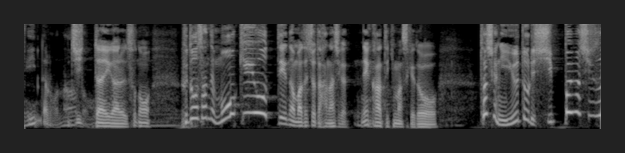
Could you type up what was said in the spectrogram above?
いいんだろうな。実態がある。その、不動産で儲けようっていうのはまたちょっと話がね、変わってきますけど、確かに言う通り失敗はしづ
